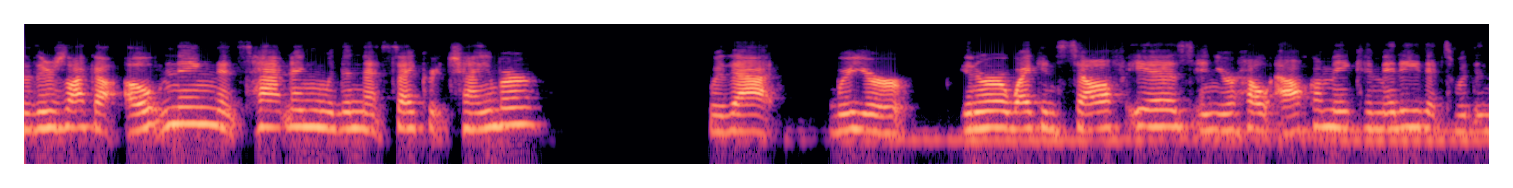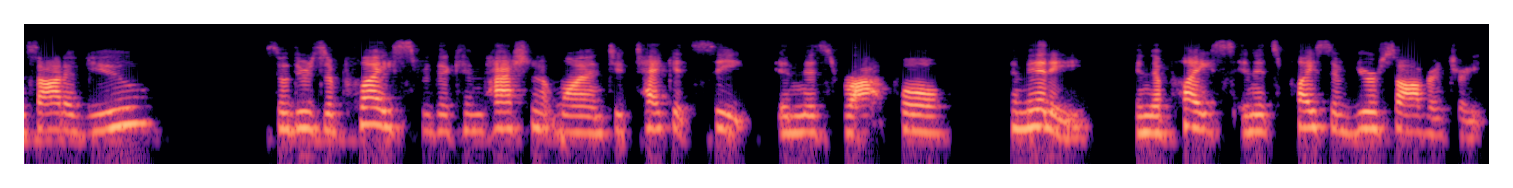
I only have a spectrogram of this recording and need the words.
So there's like an opening that's happening within that sacred chamber where that where your inner awakened self is in your whole alchemy committee that's within inside of you. So there's a place for the compassionate one to take its seat in this rightful committee in the place in its place of your sovereignty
